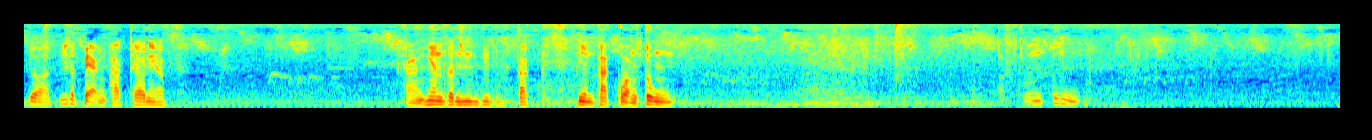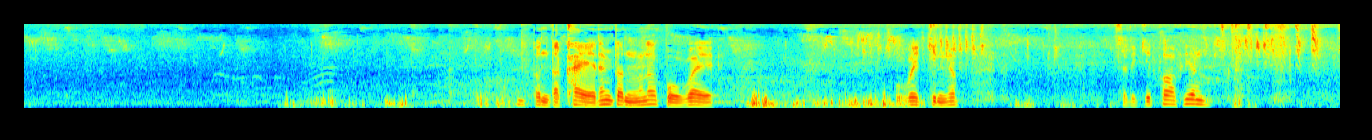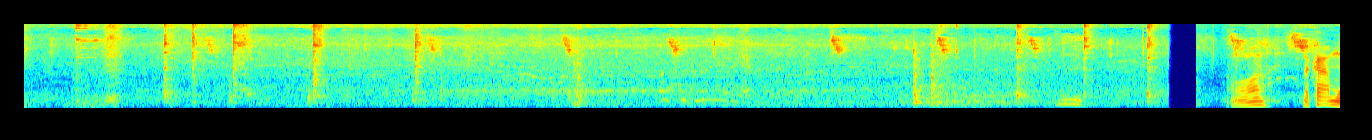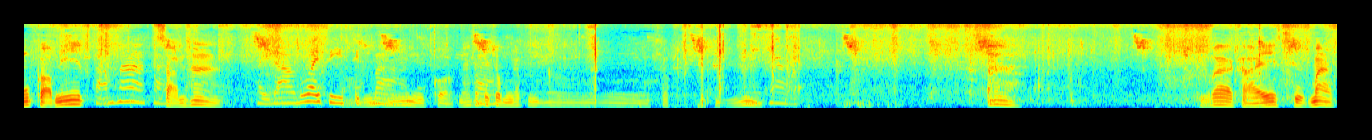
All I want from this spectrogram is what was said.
ยอดนี่จะแปลงพักแถวนี้ครับางเฮียนเพิ่นเฮียนพักเฮียนพักกวางตุ้งพักกวางตุ้งต้นตะไคร้ทั้งต้นแล้วปลูกไว้ปลูกไว้กินครับเศรษฐกิจพ่อเพียง อ๋อ ราคาหมูกรอบนี้สามห้าค่ะสามห้าไข่ดาวด้วยสี่สิบบาท หมูกรอบนะท่านผู้ชมครับนี่เออครับอืมนี่ค่ะถือว่าขายถูกมาก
